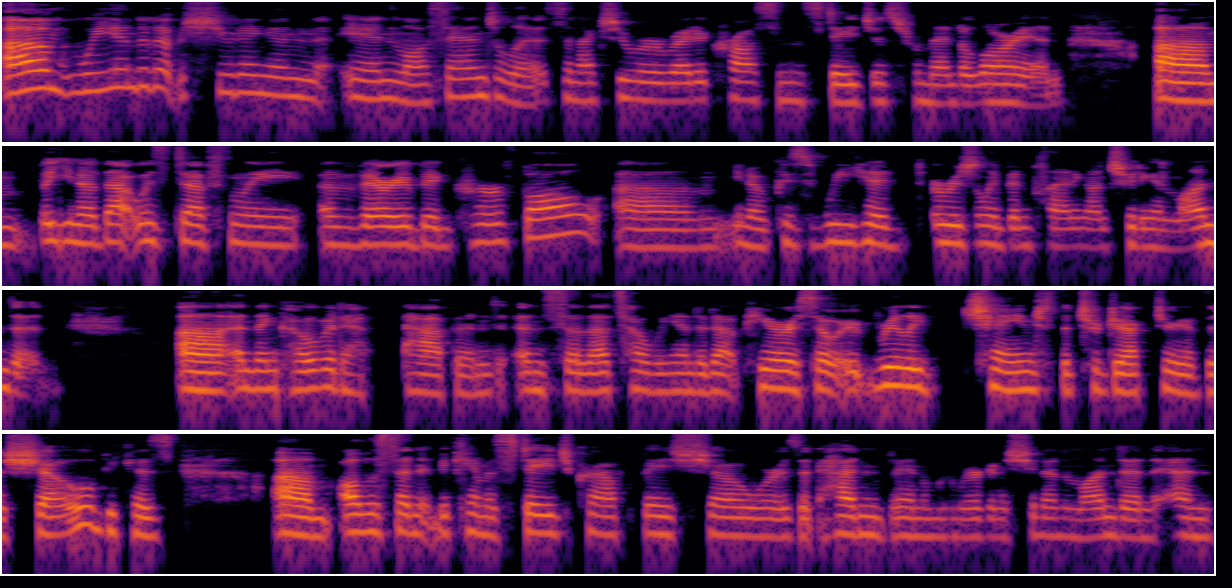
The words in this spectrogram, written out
Um, we ended up shooting in in Los Angeles, and actually we were right across in the stages from Mandalorian. Um, but you know that was definitely a very big curveball. Um, you know because we had originally been planning on shooting in London, uh, and then COVID ha- happened, and so that's how we ended up here. So it really changed the trajectory of the show because um, all of a sudden it became a stagecraft based show, whereas it hadn't been when we were going to shoot it in London. And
